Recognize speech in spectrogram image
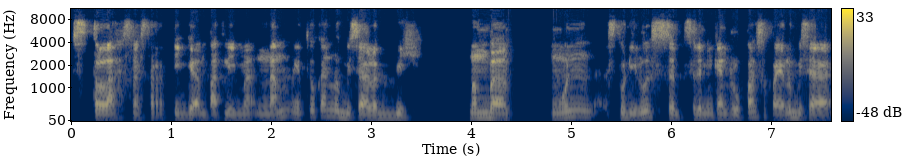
setelah semester 3, 4, 5, 6 itu kan lu bisa lebih membangun studi lu sedemikian rupa supaya lu bisa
